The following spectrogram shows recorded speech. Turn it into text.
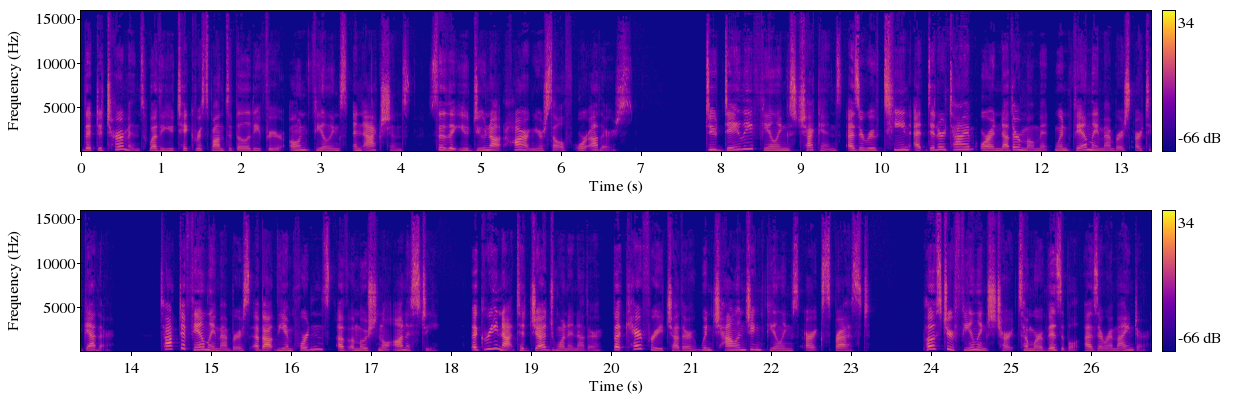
that determines whether you take responsibility for your own feelings and actions so that you do not harm yourself or others. Do daily feelings check ins as a routine at dinner time or another moment when family members are together. Talk to family members about the importance of emotional honesty. Agree not to judge one another, but care for each other when challenging feelings are expressed. Post your feelings chart somewhere visible as a reminder.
